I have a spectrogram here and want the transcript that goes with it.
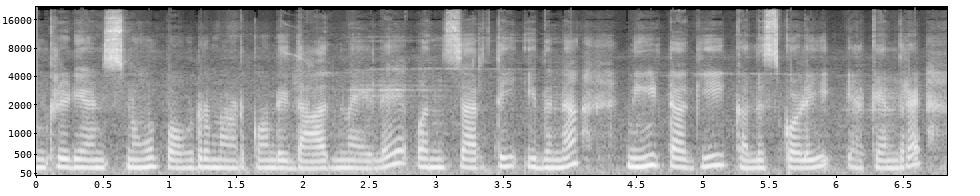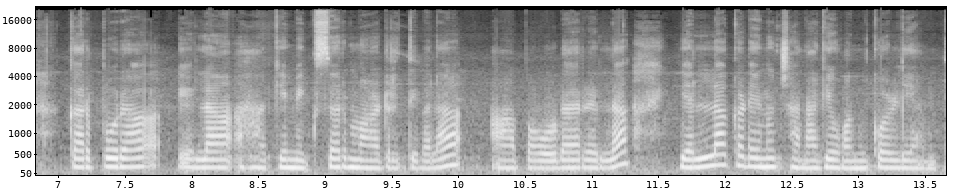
ಇಂಗ್ರೀಡಿಯೆಂಟ್ಸ್ನು ಪೌಡ್ರ್ ಮಾಡ್ಕೊಂಡಿದ್ದಾದಮೇಲೆ ಒಂದು ಸರ್ತಿ ಇದನ್ನು ನೀಟಾಗಿ ಕಲಿಸ್ಕೊಳ್ಳಿ. ಯಾಕೆಂದರೆ ಕರ್ಪೂರ ಎಲ್ಲ ಹಾಕಿ ಮಿಕ್ಸರ್ ಮಾಡಿರ್ತೀವಲ್ಲ, ಆ ಪೌಡರ್ ಎಲ್ಲ ಎಲ್ಲ ಕಡೆಯೂ ಚೆನ್ನಾಗಿ ಹೊಂದ್ಕೊಳ್ಳಿ ಅಂತ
